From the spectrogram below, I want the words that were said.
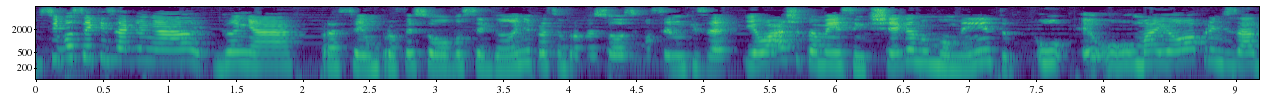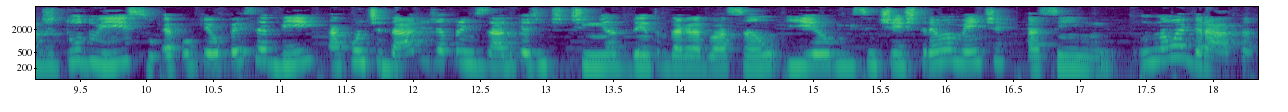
se você quiser ganhar, ganhar para ser um professor, você ganha para ser um professor, se você não quiser. E eu acho também assim que chega no momento, o, o maior aprendizado de tudo isso é porque eu percebi a quantidade de aprendizado que a gente tinha dentro da graduação e eu me sentia extremamente assim, não é grata,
